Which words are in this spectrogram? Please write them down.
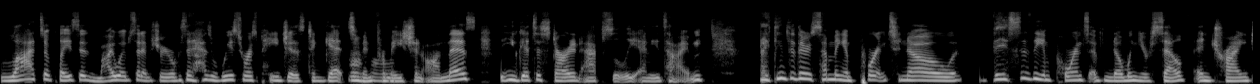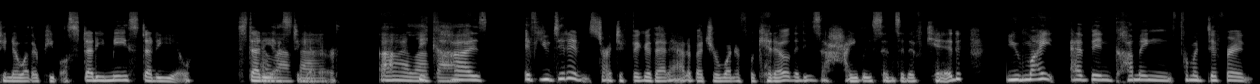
lots of places, my website, I'm sure your website has resource pages to get some Mhm. information on this that you get to start at absolutely any time. But I think that there's something important to know. This is the importance of knowing yourself and trying to know other people. Study me, study you, study us that. together Oh, I love that. because if you didn't start to figure that out about your wonderful kiddo, that he's a highly sensitive kid, you might have been coming from a different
